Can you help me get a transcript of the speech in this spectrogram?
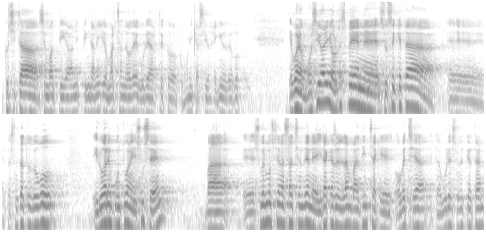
Ikusita zenbat pingani- pinganillo martxan daude gure arteko komunikazioa egin dugu. E, bueno, mozioari ordezpen e, zuzenketa e, presentatu dugu, hirugarren puntuan hain zuzen, ba, e, zuen mozioan azaltzen den e, irakasle lan baldintzak e, hobetzea eta gure zuzenketan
